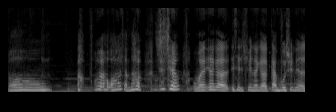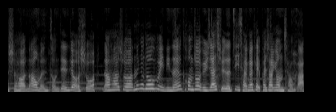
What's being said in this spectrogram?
哦。嗯 我 我好想到之前我们那个一起去那个干部训练的时候，然后我们总监就有说，然后他说那个 Lobby 你的那个空中瑜伽学的技巧应该可以派上用场吧？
